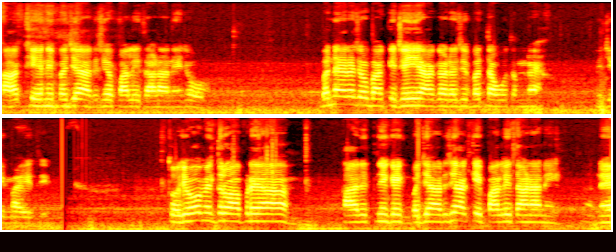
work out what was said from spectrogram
આખી એની બજાર છે પાલીતાણાની, જો. બન્યા રહેજો, બાકી જઈએ આગળ, હજી બતાવું તમને બીજી માહિતી. તો જો મિત્રો, આપણે આ આ રીતની કંઈક બજાર છે આખી પાલીતાણાની. અને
